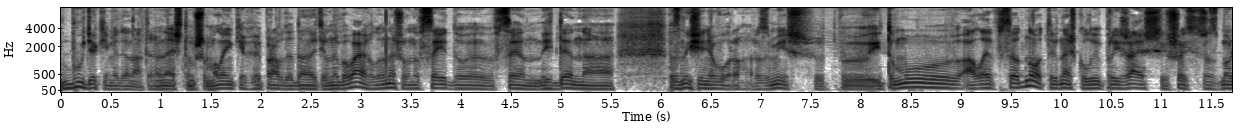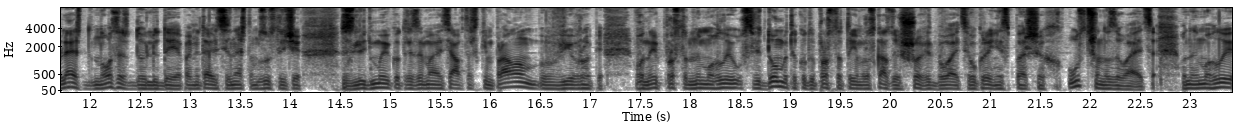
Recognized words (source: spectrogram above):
будь-якими донатами. Знаєш, тому що маленьких правда донатів не буває. Головне, що воно все йде, все йде на знищення ворога. Розумієш? І тому, але все одно, ти знаєш, коли приїжджаєш і щось розмовляєш, доносиш до людей. Я пам'ятаю ці знаєш, там зустрічі з людьми, котрі займаються авторським правом в Європі. Вони просто не могли усвідомити, коли просто ти їм розказуєш, що відбувається в Україні з перших уст, що називається. Вони не могли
